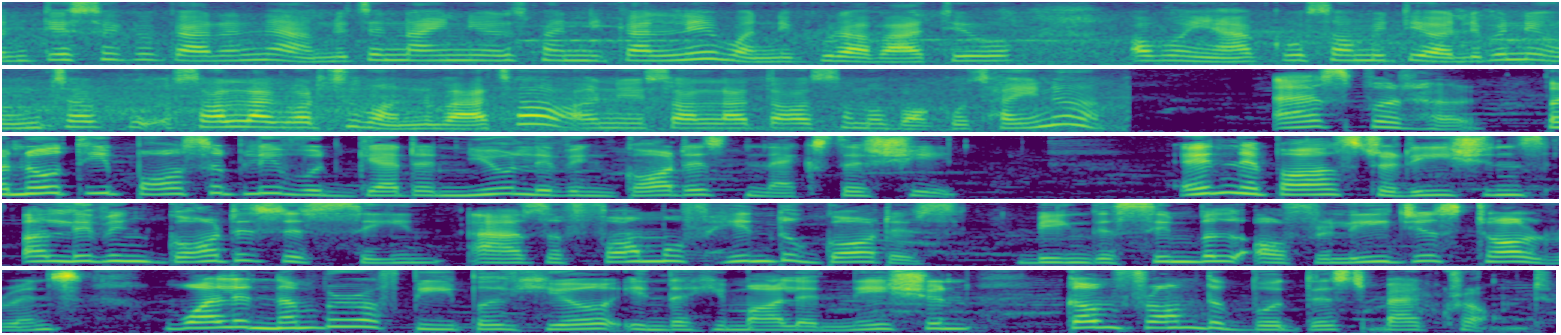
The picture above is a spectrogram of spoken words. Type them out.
अनि त्यसैको कारणले हामीले चाहिँ नाइन इयर्समा निकाल्ने भन्ने कुरा भएको थियो। अब यहाँको समितिहरूले पनि हुन्छ सल्लाह गर्छु भन्नुभएको छ अनि सल्लाह त अझसम्म भएको छैन। As per her, Panoti possibly would get a new living goddess next the Shain. In Nepal's traditions, a living goddess is seen as a form of Hindu goddess, being the symbol of religious tolerance, while a number of people here in the Himalayan nation come from the Buddhist background.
